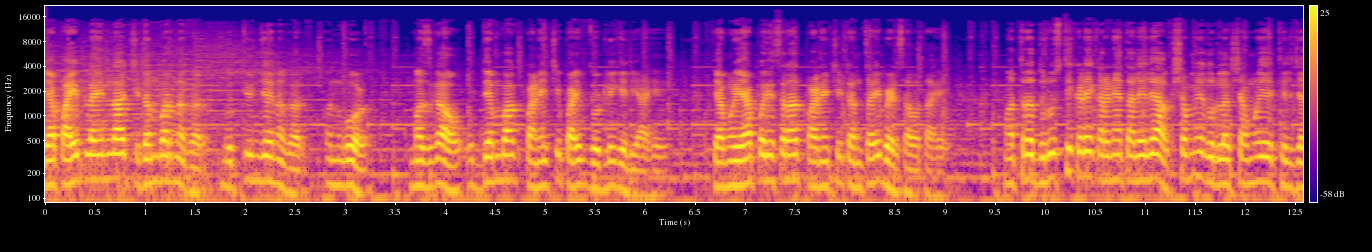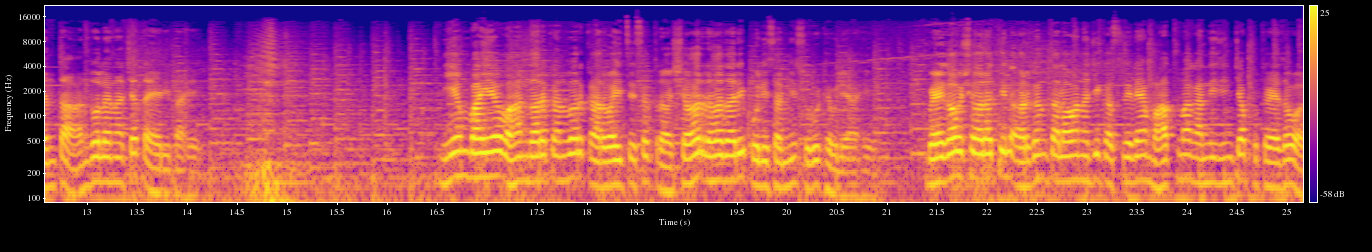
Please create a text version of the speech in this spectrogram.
या पाईपलाईनला चिदंबर नगर मृत्युंजय नगर अनगोळ मजगाव उद्यमबाग पाण्याची पाईप जोडली गेली आहे. त्यामुळे या परिसरात पाण्याची टंचाई भेडसावत आहे. मात्र दुरुस्तीकडे करण्यात आलेल्या अक्षम्य दुर्लक्षामुळे येथील जनता आंदोलनाच्या तयारीत आहे. नियमबाह्य वाहनधारकांवर कारवाईचे सत्र शहर रहदारी पोलिसांनी सुरू ठेवले आहे. बेळगाव शहरातील अर्गन तलावानजीक असलेल्या महात्मा गांधीजींच्या पुतळ्याजवळ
